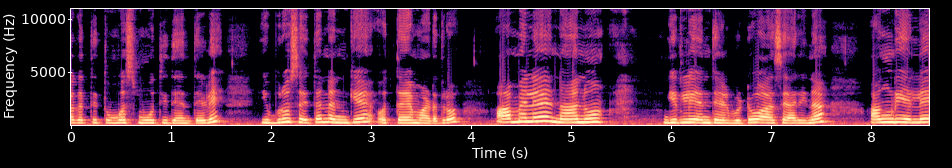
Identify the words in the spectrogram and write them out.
ಆಗುತ್ತೆ, ತುಂಬ ಸ್ಮೂತ್ ಇದೆ ಅಂತೇಳಿ ಇಬ್ಬರೂ ಸಹಿತ ನನಗೆ ಒತ್ತಾಯ ಮಾಡಿದ್ರು. ಆಮೇಲೆ ನಾನು ಇರಲಿ ಅಂತ ಹೇಳಿಬಿಟ್ಟು ಆ ಸ್ಯಾರಿನ ಅಂಗಡಿಯಲ್ಲೇ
